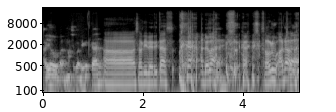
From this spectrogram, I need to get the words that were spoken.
Ayo, Pak, masih pada ingat kan? Eh, solidaritas adalah selalu ada. Nah.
